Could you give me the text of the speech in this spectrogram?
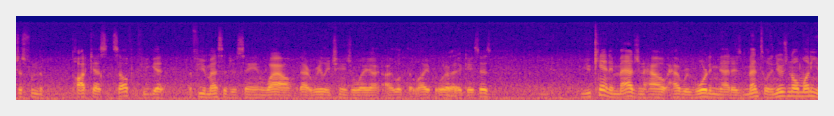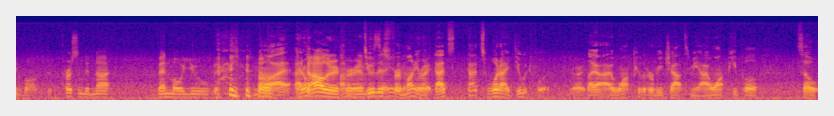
just from the podcast itself, if you get a few messages saying, wow, that really changed the way I, I looked at life or whatever Right. the case is, you can't imagine how, how rewarding that is mentally. And there's no money involved. Person did not Venmo you, you know, No, I, don't, dollar I for don't him do this for money. Right. Like that's that's what I do it for. right. Like I want people to reach out to me. I want people so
